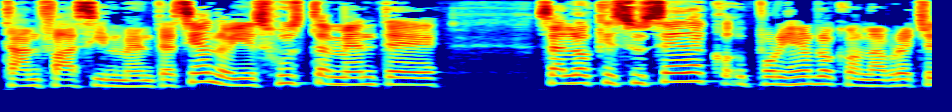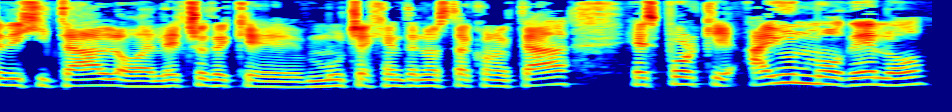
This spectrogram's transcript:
tan fácilmente haciendo. Y es justamente, o sea, lo que sucede, por ejemplo, con la brecha digital o el hecho de que mucha gente no está conectada, es porque hay un modelo,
